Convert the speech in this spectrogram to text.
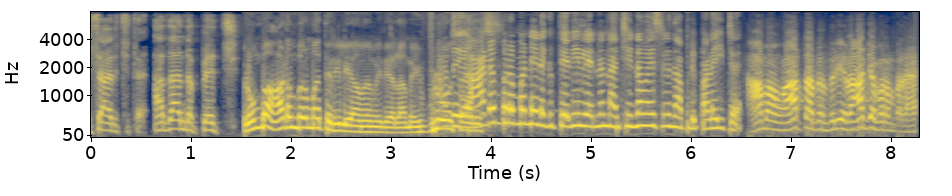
விசாரிச்சுட்டேன். அதான் அந்த பேச்சு ரொம்ப ஆடம்பரமா தெரியலையா மேம் இது எல்லாமே? இவ்வளோ அது sarees. ஆடம்பரம்னு எனக்கு தெரியல. என்ன நான் சின்ன வயசுல இருந்து அப்படி பழகிட்டேன். ஆமா உங்க ஆத்தா பெரிய ராஜ பரம்பரை.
